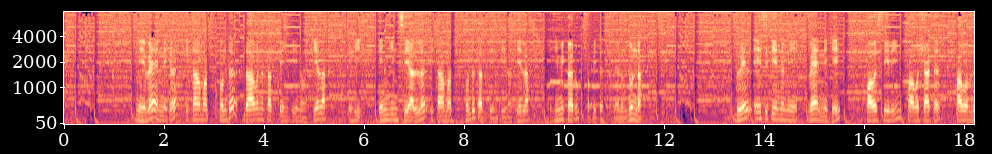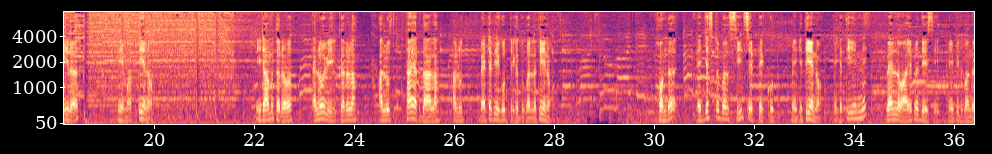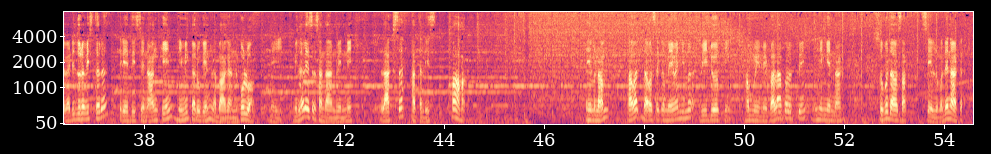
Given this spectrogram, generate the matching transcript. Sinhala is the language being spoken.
මේ වෑන් එක ඉතාමත් හොඳ ධාවන තත්වෙන් තියෙනවා කියලා එහි එන්ජින් සියල්ල ඉතාමත් හොඳ තත්වෙන් තියෙන කියලා හිමිකරු අපිට දැනුම් දුන්නා. දුවල් ඒ සිතියන මේ වෑන් එකේ පවස්තීරීම් පවෂාට පව මිර එහෙමත් තියෙනවා ඊට අමතරව ඇලෝවිල් කරලා අලුත් ටයර් දාලා අලුත් බැටරියකුත් එකතු කරලා තියෙනවා. හොඳ එජස්ටබල් සීඩ් සෙට් එක්කුත් මේක තියෙනවා. එක තියෙන්නේ වැල්ලවාය ප්‍රදේශේ මේ පිළිබඳ වැඩිදුර විස්තර තිරේදිස්සේ අංකයෙන් හිමිකරුගෙන් ලබාගන්න පුළුවන්. මෙයි මිල ලෙස සඳහන් වෙන්නේ ලක්ස හතලිස් පාහක්. එම නම් තවත් දවසක මෙවැනිම වීඩියෝකින් හමුවීමේ බලාපොරොත්තුවෙන් ගිහින් එන්නම් සුබ දවසක්. සියලුම දෙනාට.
